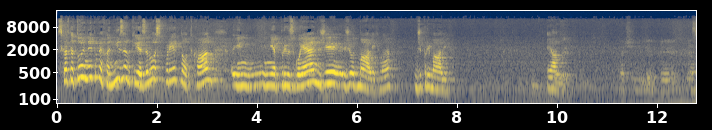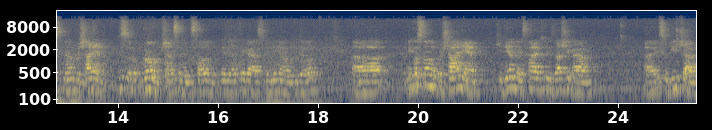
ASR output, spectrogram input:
Skratka, to je nek mehanizem, ki je zelo spretno odkan in, in je privzgojen že, že od malih, ne? že pri malih. Ja. Jaz imam vprašanje, to so ogromno vprašanje, se mi nastavljam, ne tega spreminjal v delo. Uh, neko osnovno vprašanje, ki delno izhaja tudi iz vašega izhodišča,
